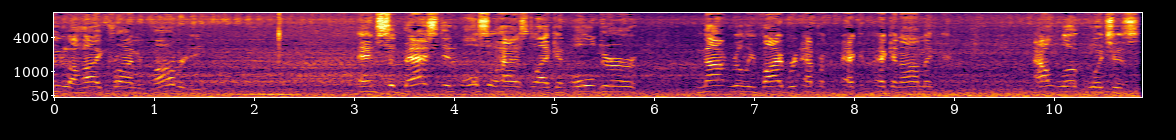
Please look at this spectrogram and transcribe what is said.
due to the high crime and poverty. And Sebastian also has like an older, not really vibrant economic outlook, which is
